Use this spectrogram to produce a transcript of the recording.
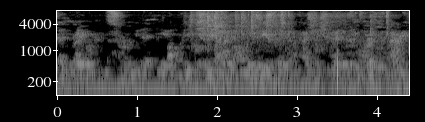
said they were concerned that the had down.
